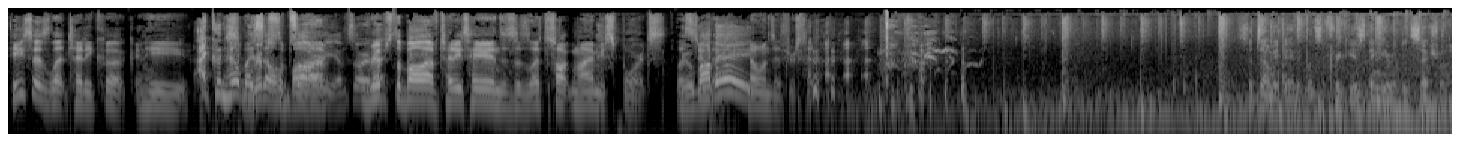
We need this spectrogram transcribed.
he says let Teddy cook, and he I couldn't help rips myself. the I'm ball sorry. out- I'm sorry. Rips the ball out of Teddy's hands and says, "Let's talk Miami sports." Let's Yo, do that. Bobby. No one's interested. So tell me, David, what's the freakiest thing you ever did sexually?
